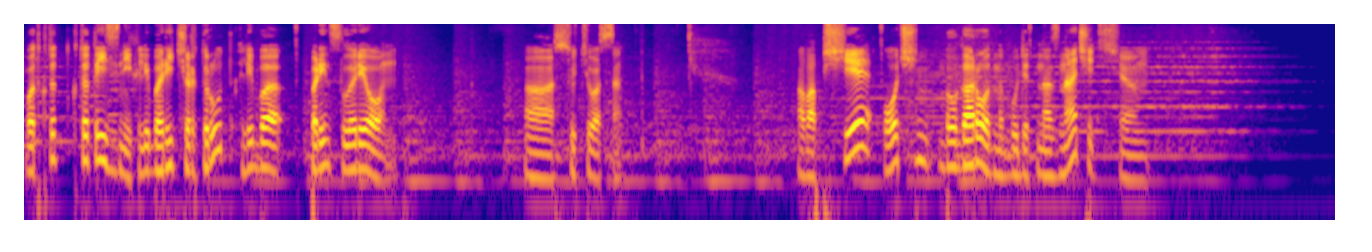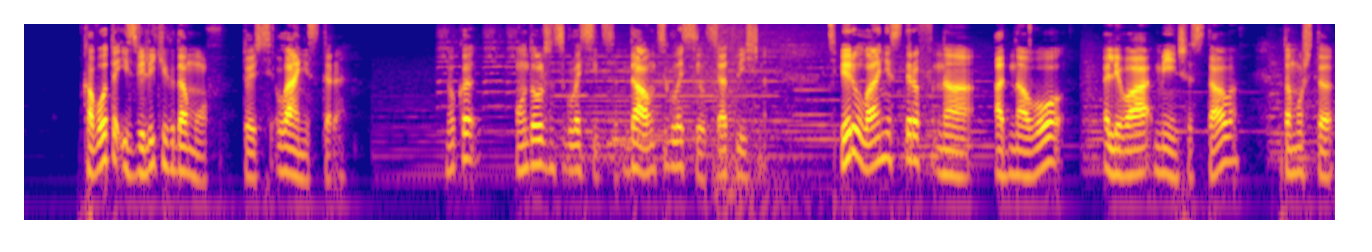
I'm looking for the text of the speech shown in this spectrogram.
Вот кто-то кто из них. Либо Ричард Рут, либо принц Лорион. Э, с утеса. А вообще, очень благородно будет назначить э, кого-то из великих домов. То есть Ланнистера. Ну-ка, он должен согласиться. Да, он согласился, отлично. Теперь у Ланнистеров на одного льва меньше стало, потому что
